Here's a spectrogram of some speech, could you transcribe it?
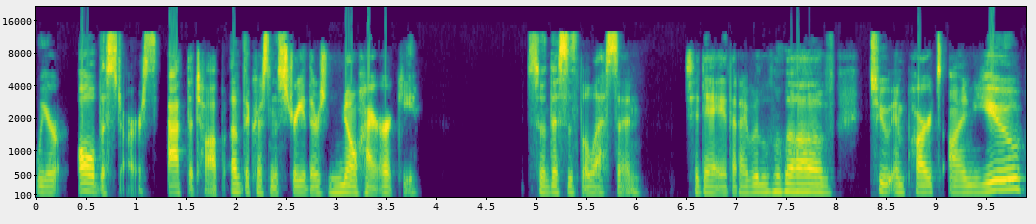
We are all the stars at the top of the Christmas tree. There's no hierarchy. So, this is the lesson today that I would love to impart on you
